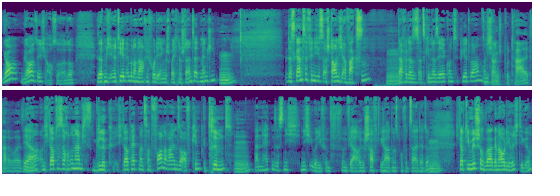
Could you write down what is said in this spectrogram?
Ja, ja, sehe ich auch so. Also, wie gesagt, mich irritieren immer noch nach wie vor die englisch sprechenden Steinzeitmenschen. Das Ganze finde ich ist erstaunlich erwachsen, dafür, dass es als Kinderserie konzipiert war. Und ich, Schon brutal teilweise. ja, und ich glaube, das ist auch ein unheimliches Glück. Ich glaube, hätte man es von vornherein so auf Kind getrimmt, dann hätten sie es nicht, nicht über die fünf, fünf Jahre geschafft, wie Hartmann es prophezeit hätte. Ich glaube, die Mischung war genau die richtige.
